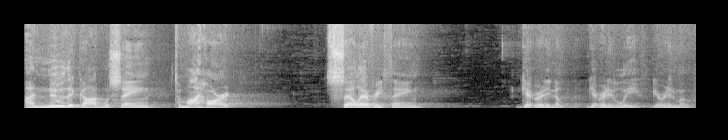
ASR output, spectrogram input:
I knew that God was saying to my heart, sell everything, get ready to, get ready to leave, get ready to move.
